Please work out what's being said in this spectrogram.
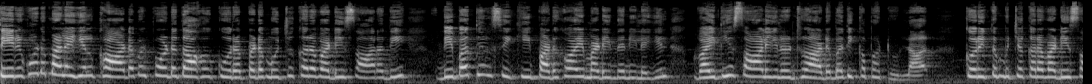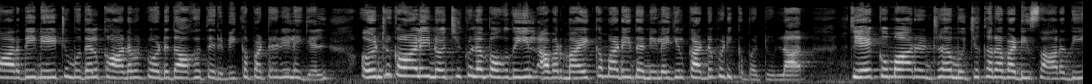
திருகோணமலையில் காணாமல் போனதாக கூறப்படும் முச்சக்கரவடி சாரதி விபத்தில் சிக்கி படுகாயமடைந்த நிலையில் வைத்தியசாலையில் இன்று அனுமதிக்கப்பட்டுள்ளார். குறித்து முச்சக்கரவண்டி சாரதி நேற்று முதல் காணாமல் போனதாக தெரிவிக்கப்பட்ட நிலையில் இன்று காலை நொச்சிக்குளம் பகுதியில் அவர் மயக்கமடைந்த நிலையில் கண்டுபிடிக்கப்பட்டுள்ளார். ஜெயக்குமார் என்ற முச்சக்கரவண்டி சாரதி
